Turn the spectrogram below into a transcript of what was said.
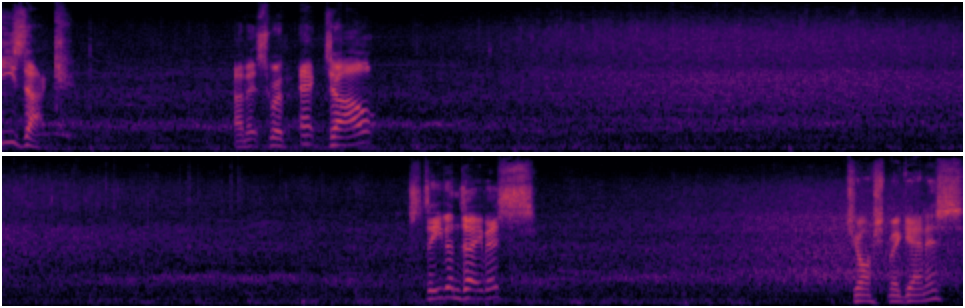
Isak. And it's with Ekdal. Stephen Davis. Josh Magennis.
